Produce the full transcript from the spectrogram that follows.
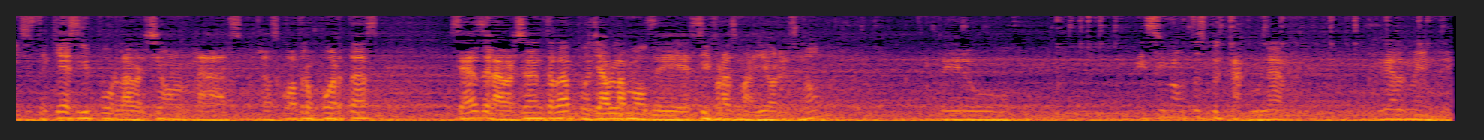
Y si te quieres ir por la versión, las, las cuatro puertas, seas de la versión de entrada, pues ya hablamos de cifras mayores, ¿no? Pero es un auto espectacular realmente.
